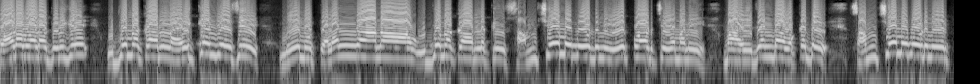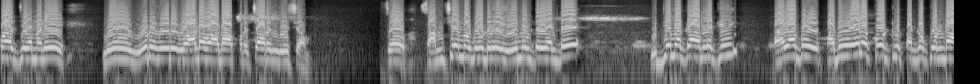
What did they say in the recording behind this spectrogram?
వాడవాడ తిరిగి ఉద్యమకారులను ఐక్యం చేసి మేము తెలంగాణ ఉద్యమకారులకు సంక్షేమ బోర్డుని ఏర్పాటు చేయమని మా ఎజెండా ఒక్కటే. సంక్షేమ బోర్డుని ఏర్పాటు చేయమని మేము ఊరు ఊరు వాడవాడ ప్రచారం చేశాం. సో సంక్షేమ బోర్డులో ఏముంటాయంటే ఉద్యమకారులకి దాదాపు పదివేల కోట్లు తగ్గకుండా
